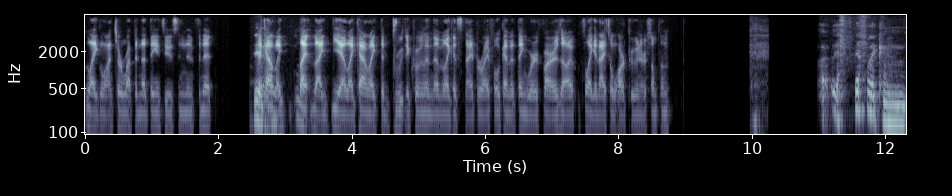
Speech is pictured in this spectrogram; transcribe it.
like launcher weapon that they introduced in Infinite. Yeah. Like kind of like like like yeah, like kind of like the brute equivalent of like a sniper rifle kind of thing where it fires out like an actual harpoon or something. Uh, if if I can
